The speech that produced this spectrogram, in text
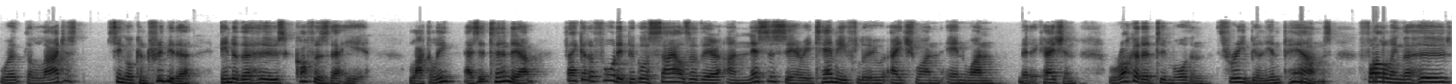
were the largest single contributor into the WHO's coffers that year. Luckily, as it turned out, they could afford it because sales of their unnecessary Tamiflu H1N1 medication rocketed to more than three billion pounds, following the WHO's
